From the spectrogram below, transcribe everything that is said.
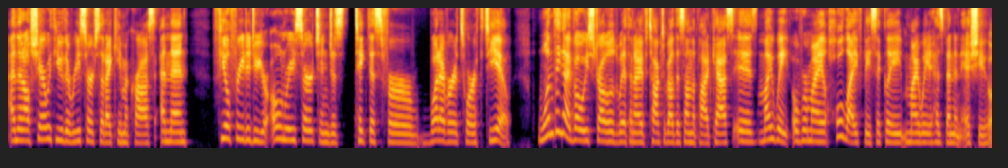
and then I'll share with you the research that I came across. And then feel free to do your own research and just take this for whatever it's worth to you. One thing I've always struggled with, and I've talked about this on the podcast, is my weight. Over my whole life, basically, my weight has been an issue.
